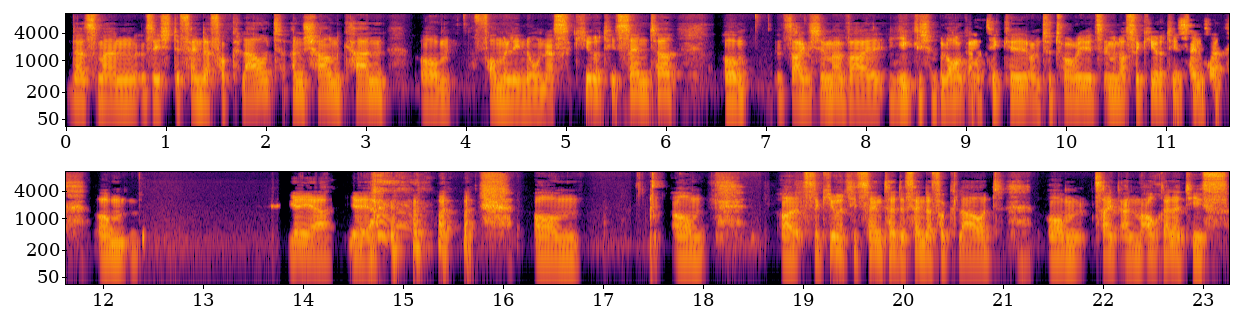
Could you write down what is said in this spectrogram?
dass man sich Defender for Cloud anschauen kann, um, formerly known as Security Center. Um, sage ich immer, weil jegliche Blogartikel und Tutorials immer noch Security Center um, ja, ja, ja, ja. um, um, uh, Security Center, Defender for Cloud um, zeigt einem auch relativ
